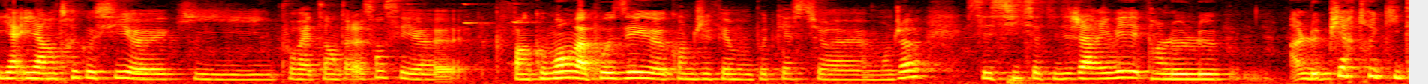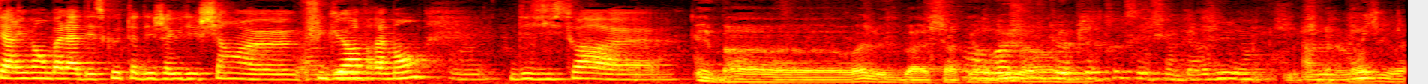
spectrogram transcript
Il y, a- il y a un truc aussi euh, qui pourrait être intéressant, c'est euh, enfin comment on m'a posé euh, quand j'ai fait mon podcast sur euh, mon job, c'est si ça t'est déjà arrivé, enfin le, le, le pire truc qui t'est arrivé en balade. Est-ce que t'as déjà eu des chiens euh, fugueurs vraiment, des histoires euh, Et ben, euh, ouais, le bah, chien perdu. Oh, moi, je trouve hein. que le pire truc, c'est le chien perdu. Non Le Ah, chien mais perdu, oui. ouais.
